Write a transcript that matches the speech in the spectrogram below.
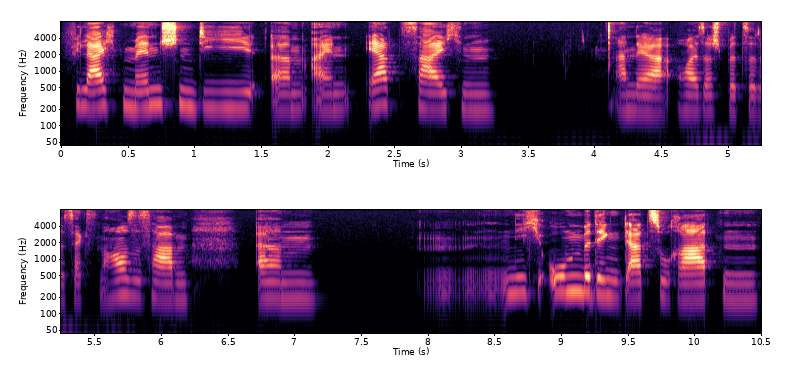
vielleicht Menschen, die ähm, ein Erdzeichen an der Häuserspitze des sechsten Hauses haben, ähm, nicht unbedingt dazu raten,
